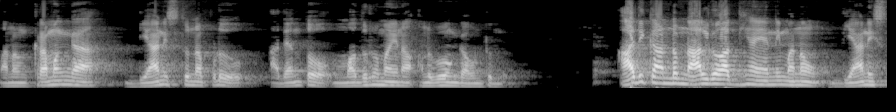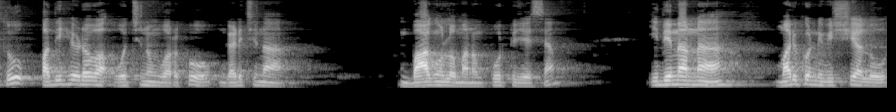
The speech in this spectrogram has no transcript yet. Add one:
మనం క్రమంగా ధ్యానిస్తున్నప్పుడు అదెంతో మధురమైన అనుభవంగా ఉంటుంది. ఆది కాండం నాలుగో అధ్యాయాన్ని మనం ధ్యానిస్తూ పదిహేడవ వచనం వరకు గడిచిన భాగంలో మనం పూర్తి చేశాం. ఇది నన్న మరికొన్ని విషయాలు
